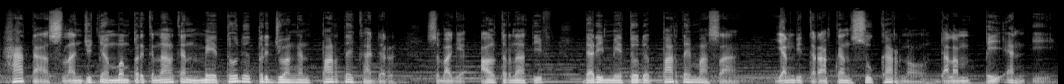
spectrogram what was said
Hatta selanjutnya memperkenalkan metode perjuangan partai kader sebagai alternatif dari metode partai massa yang diterapkan Soekarno dalam PNI.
